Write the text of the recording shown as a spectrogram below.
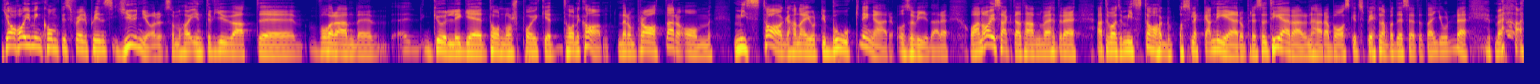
Jag har ju min kompis Freddie Prince Jr. som har intervjuat eh, våran eh, gullige tonårspojke Tony Khan när de pratar om misstag han har gjort i bokningar och så vidare. Och han har ju sagt att, han, vad heter det, att det var ett misstag att släcka ner och presentera den här basketspelaren på det sättet han gjorde. Men han,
